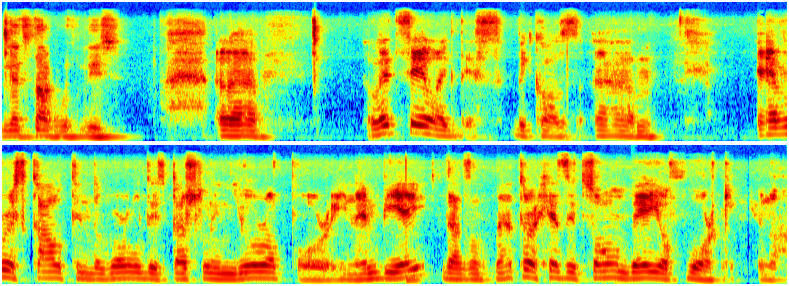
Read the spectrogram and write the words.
Let's start with this. Uh, let's say like this, because um, every scout in the world, especially in Europe or in NBA, doesn't matter, has its own way of working, you know.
